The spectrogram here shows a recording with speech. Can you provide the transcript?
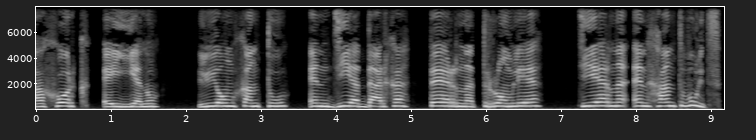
«Ахорк Эйену, Льем Ханту, Эндия Дарха, Терна Тромлия, Тierna Энхант Вульц!»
